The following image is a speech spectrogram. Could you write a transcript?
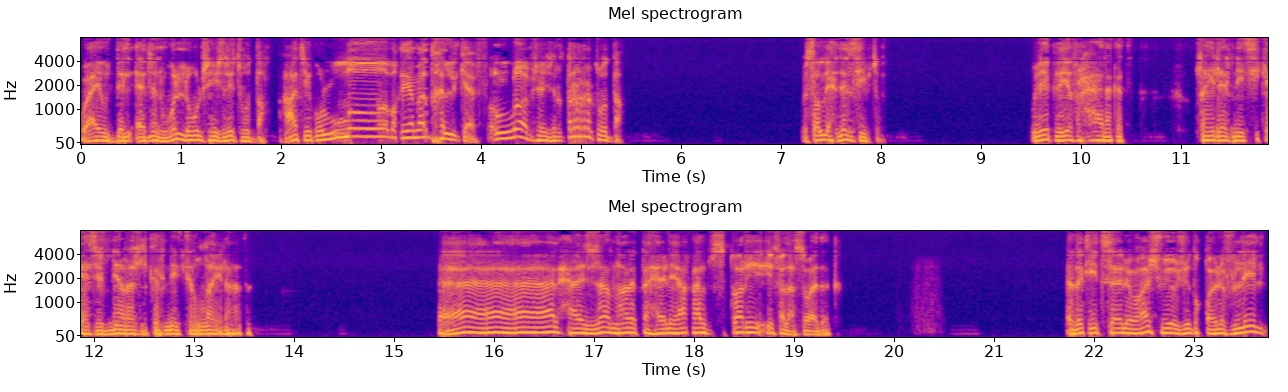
وعاود الاذان هو الأول باش يجري يتوضا عاد تيقول الله باقي ما دخل الكاف. الله باش يجري. طر توضا ويصلي حدا لسيبته. وليك هي فرحانة كت والله إلا بنيتي كعجبني راجلك بنيتي الله إلا هذا. آه الحاجة نهار يطيح عليها قلب السكر يفلعسوا هذاك. هذاك يتسالوها شوية ويجي يدقوا عليه في الليل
